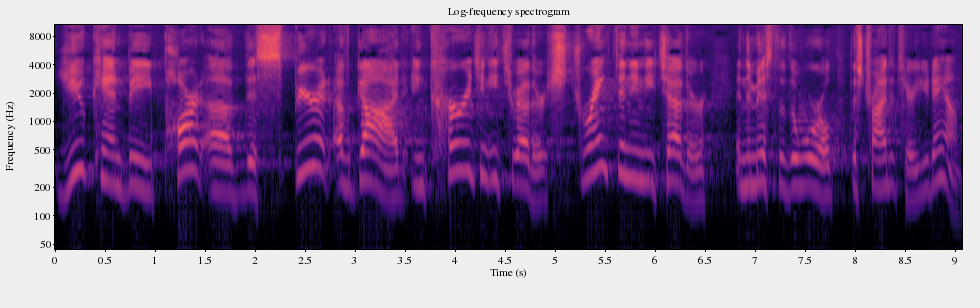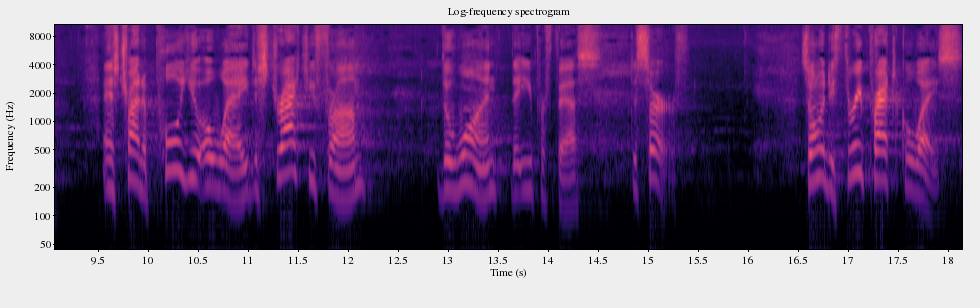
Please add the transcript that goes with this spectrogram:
you can be part of this Spirit of God encouraging each other, strengthening each other in the midst of the world that's trying to tear you down. And it's trying to pull you away, distract you from the one that you profess to serve. So, I'm going to do three practical ways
